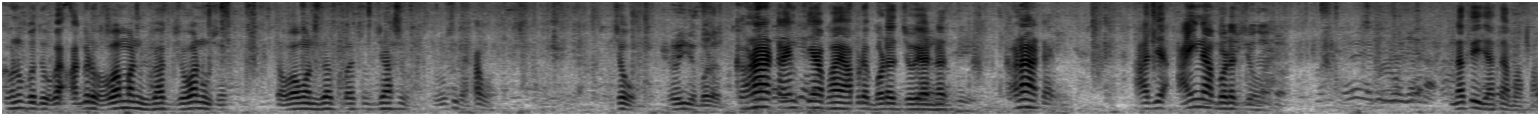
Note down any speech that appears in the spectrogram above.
ઘણું બધું હવે આગળ હવામાન વિભાગ જોવાનું છે. તો હવામાન વિભાગ પાછું જાશું. ઋષિભાઈ આવો. જો. જોઈએ બળદ. ઘણા ટાઈમથી આ ભાઈ આપણે બળદ જોયા નથી. ઘણા ટાઈમ આજે આઈના બળદ જોવા. નથી જતા બાપા.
